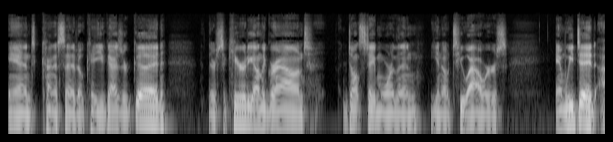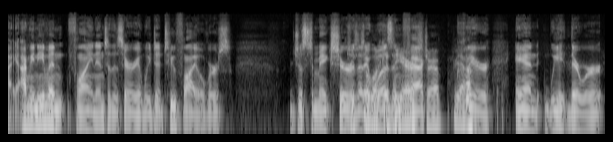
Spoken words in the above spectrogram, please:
and kind of said, okay, you guys are good there's security on the ground. Don't stay more than you know two hours. And we did. I, I mean, even flying into this area, we did two flyovers just to make sure Just that it was in fact. Yeah. clear. And we there were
